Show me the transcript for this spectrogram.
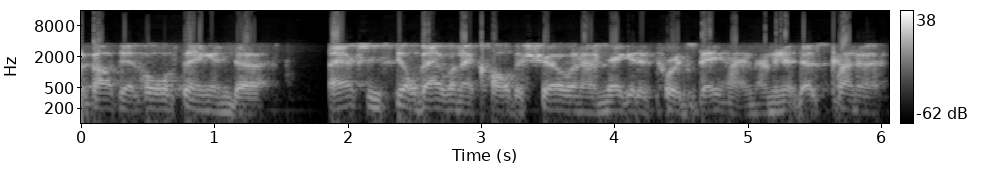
about that whole thing, and uh, I actually feel bad when I call the show and I'm negative towards Boeheim. I mean, that's kind of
